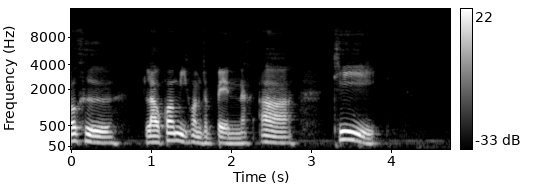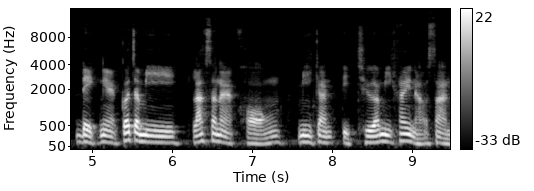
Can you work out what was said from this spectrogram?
ก็คือเราก็มีความจำเป็นนะ ที่เด็กเนี่ยก็จะมีลักษณะของมีการติดเชื้อมีไข้หนาวสั่น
